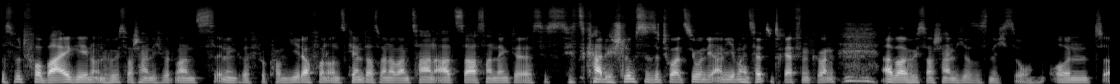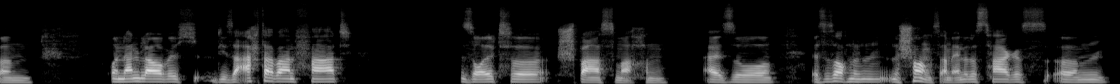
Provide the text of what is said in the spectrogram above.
es wird vorbeigehen und höchstwahrscheinlich wird man es in den Griff bekommen. Jeder von uns kennt das, wenn er beim Zahnarzt saß, dann denkt er, es ist jetzt gerade die schlimmste Situation, die einem jemals hätte treffen können. Aber höchstwahrscheinlich ist es nicht so. Und, ähm, und dann glaube ich, diese Achterbahnfahrt sollte Spaß machen. Also es ist auch eine, eine Chance am Ende des Tages. Ähm,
